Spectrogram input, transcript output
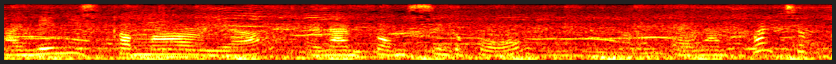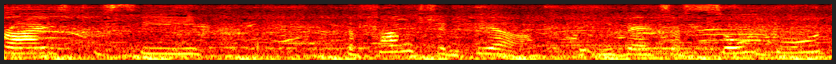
My name is Kamaria and I'm from Singapore. And I'm quite surprised to see the function here. The events are so good,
